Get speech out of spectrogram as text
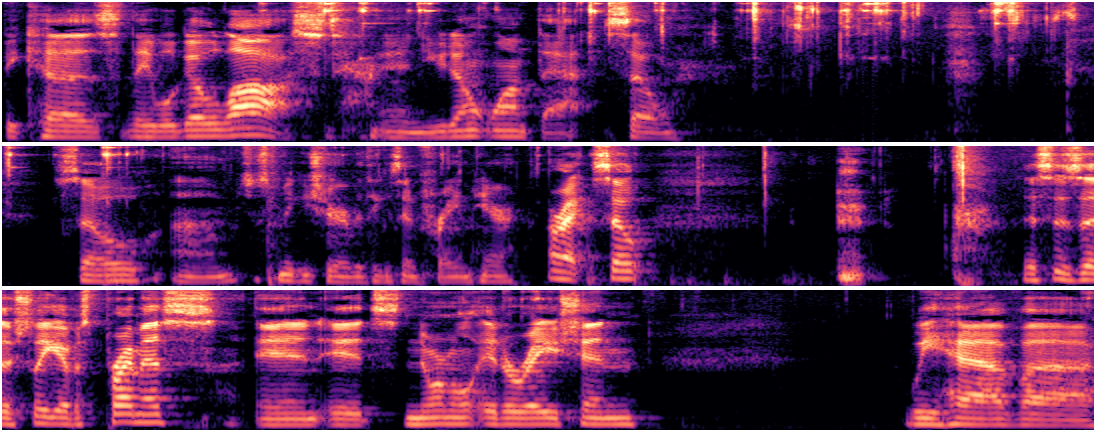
because they will go lost and you don't want that. So, so um, just making sure everything's in frame here. All right, so this is a Schlage Primus in its normal iteration we have uh,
